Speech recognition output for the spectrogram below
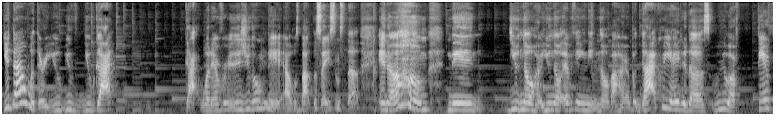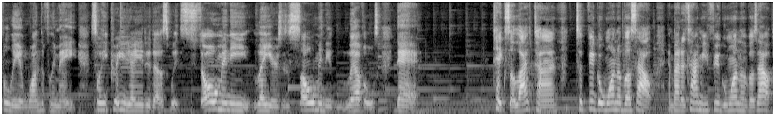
You're done with her. You you you got got whatever it is you're gonna get. I was about to say some stuff. And um then you know her, you know everything you need to know about her. But God created us, we are fearfully and wonderfully made. So He created us with so many layers and so many levels that takes a lifetime to figure one of us out. And by the time you figure one of us out,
